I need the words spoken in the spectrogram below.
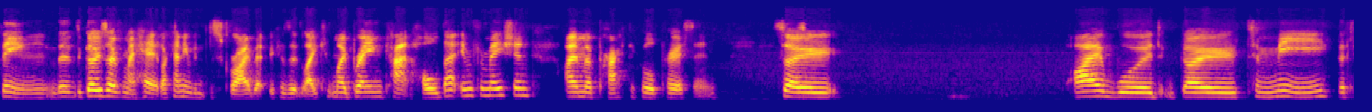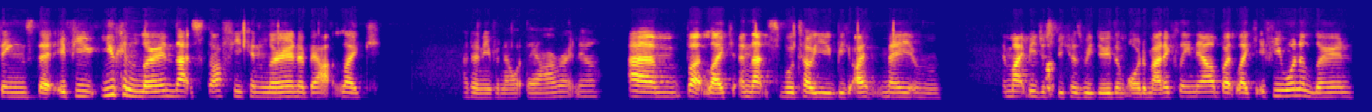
thing that that goes over my head. I can't even describe it because it like my brain can't hold that information. I'm a practical person. So I would go to me the things that if you you can learn that stuff, you can learn about like I don't even know what they are right now. Um, but like, and that's will tell you. Be, I may um, it might be just because we do them automatically now. But like, if you want to learn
